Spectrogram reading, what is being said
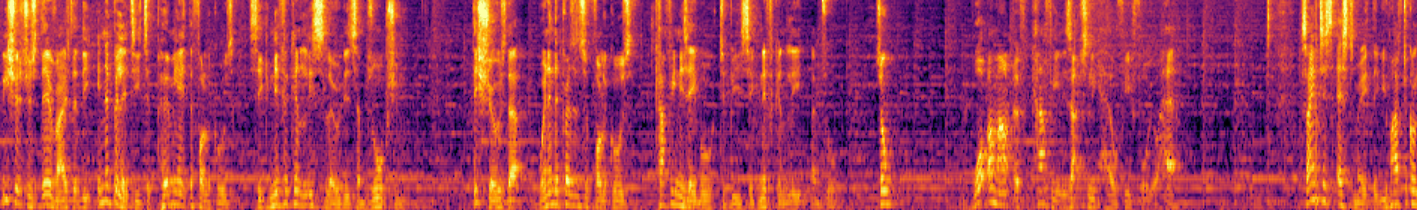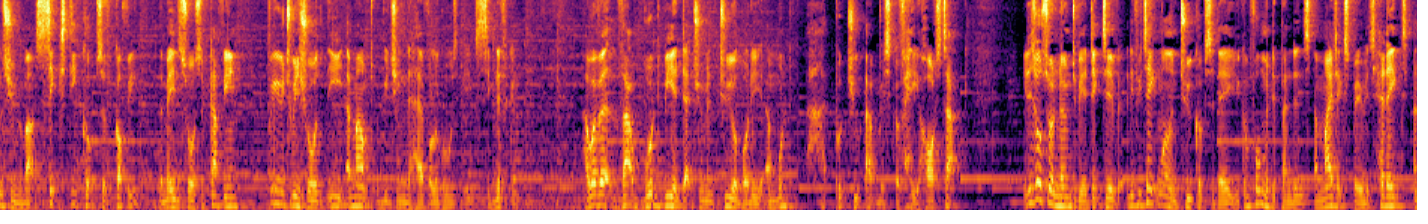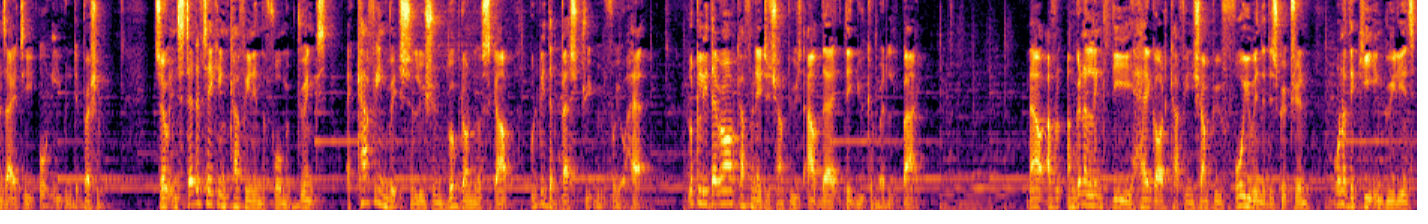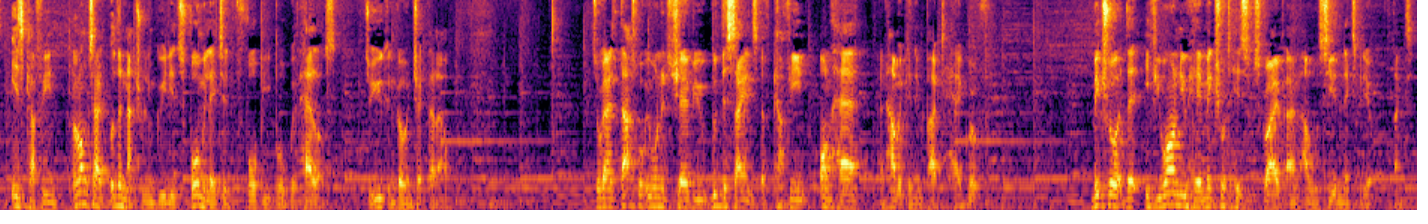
Researchers theorized that the inability to permeate the follicles significantly slowed its absorption this shows that when in the presence of follicles, caffeine is able to be significantly absorbed. So, what amount of caffeine is actually healthy for your hair? Scientists estimate that you have to consume about 60 cups of coffee, the main source of caffeine, for you to ensure that the amount reaching the hair follicles is significant. However, that would be a detriment to your body and would put you at risk of a heart attack. It is also known to be addictive, and if you take more than 2 cups a day, you can form a dependence and might experience headaches, anxiety, or even depression. So instead of taking caffeine in the form of drinks, a caffeine rich solution rubbed on your scalp would be the best treatment for your hair. Luckily, there are caffeinated shampoos out there that you can readily buy. Now, i am going to link the HairGuard caffeine shampoo for you in the description. One of the key ingredients is caffeine, alongside other natural ingredients formulated for people with hair loss so you can go and check that out. So guys, that's what we wanted to share with you with the science of caffeine on hair and how it can impact hair growth. Make sure that if you are new here, make sure to hit subscribe and I will see you in the next video. Thanks.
